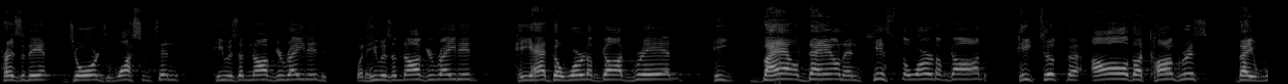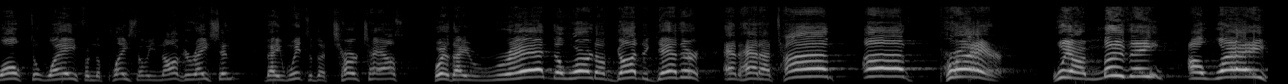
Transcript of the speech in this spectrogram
President George Washington. He was inaugurated. When he was inaugurated, he had the Word of God read. He bowed down and kissed the Word of God. He took the, all the Congress. They walked away from the place of inauguration. They went to the church house where they read the Word of God together and had a time of prayer. We are moving away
